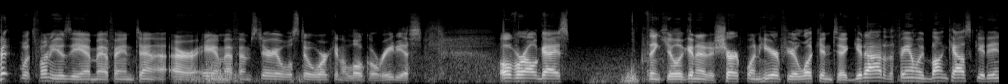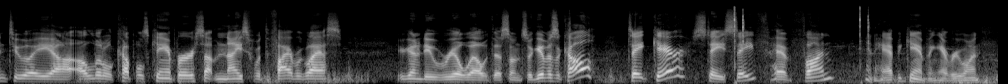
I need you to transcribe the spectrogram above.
what's funny is the AM/FM antenna or AM/FM stereo will still work in a local radius. Overall, guys, I think you're looking at a sharp one here. If you're looking to get out of the family bunkhouse, get into a, uh, a little couples camper, something nice with the fiberglass, you're going to do real well with this one. So give us a call. Take care. Stay safe. Have fun. And happy camping, everyone.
